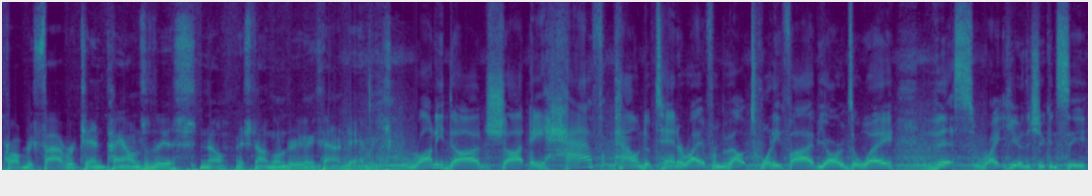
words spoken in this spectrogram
probably five or 10 pounds of this, no, it's not going to do any kind of damage. Ronnie Dodd shot a half pound of tannerite from about 25 yards away. This right here that you can see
